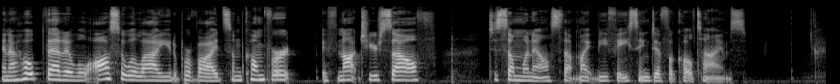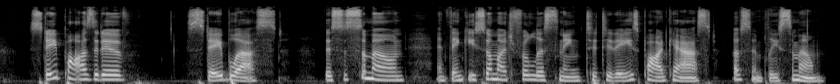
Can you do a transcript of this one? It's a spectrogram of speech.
And I hope that it will also allow you to provide some comfort, if not to yourself, to someone else that might be facing difficult times. Stay positive, stay blessed. This is Simone, and thank you so much for listening to today's podcast of Simply Simone.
